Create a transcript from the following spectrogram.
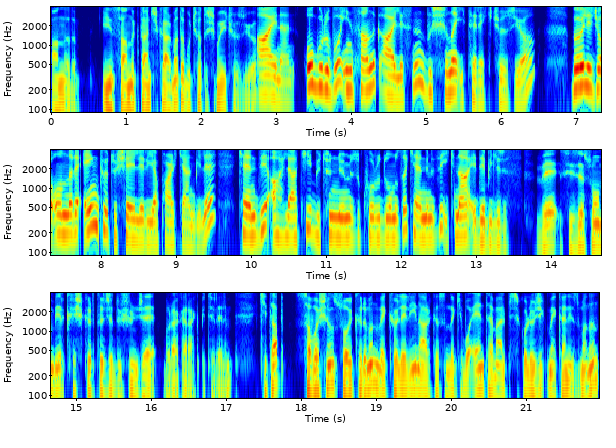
Anladım. İnsanlıktan çıkarma da bu çatışmayı çözüyor. Aynen. O grubu insanlık ailesinin dışına iterek çözüyor. Böylece onlara en kötü şeyleri yaparken bile kendi ahlaki bütünlüğümüzü koruduğumuza kendimizi ikna edebiliriz. Ve size son bir kışkırtıcı düşünce bırakarak bitirelim. Kitap, savaşın, soykırımın ve köleliğin arkasındaki bu en temel psikolojik mekanizmanın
